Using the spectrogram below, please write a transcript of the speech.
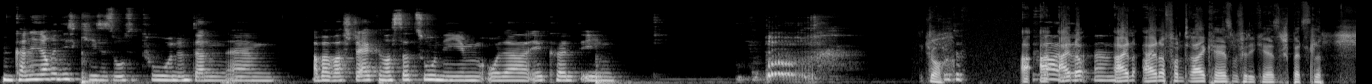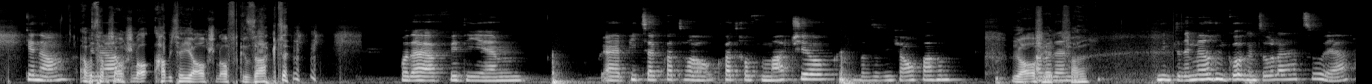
man kann ihn auch in die Käsesoße tun und dann ähm, aber was Stärkeres dazu nehmen oder ihr könnt ihn ja. Einer, ähm. ein, einer von drei Käsen für die Käsespätzle. genau. Aber das genau. habe ich, auch schon, habe ich ja hier auch schon oft gesagt. Oder für die ähm, äh, Pizza Quattro, Quattro Formaggio könnte man natürlich auch machen. ja, auf Aber jeden dann- Fall. Nimmt dann immer noch ein Gorgonzola dazu, ja.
